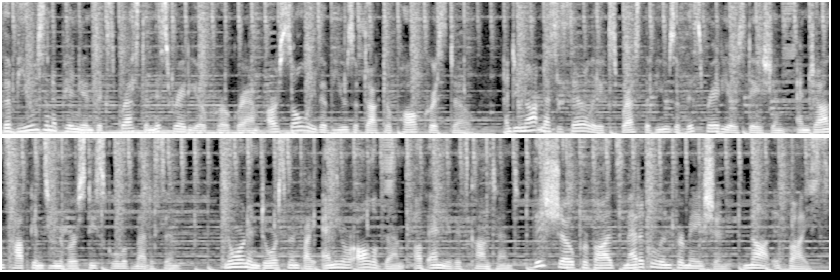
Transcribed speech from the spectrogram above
The views and opinions expressed in this radio program are solely the views of Dr. Paul Christo and do not necessarily express the views of this radio station and Johns Hopkins University School of Medicine, nor an endorsement by any or all of them of any of its content. This show provides medical information, not advice.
